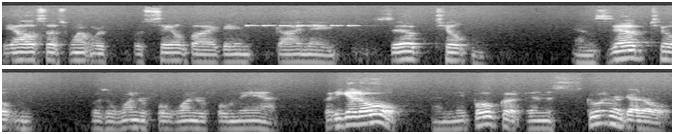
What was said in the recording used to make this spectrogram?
The Alice S. Wentworth was sailed by a game, guy named Zeb Tilton. And Zeb Tilton was a wonderful, wonderful man. But he got old, and they both got, and the schooner got old.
